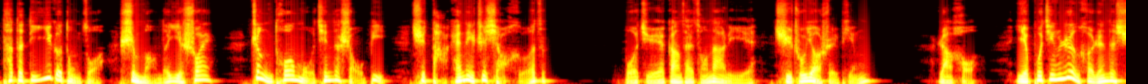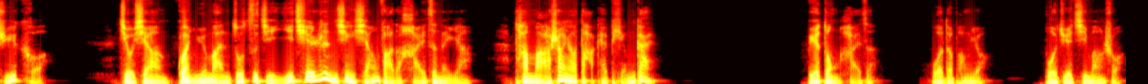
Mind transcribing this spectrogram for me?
他的第一个动作是猛地一摔，挣脱母亲的手臂，去打开那只小盒子。伯爵刚才从那里取出药水瓶，然后也不经任何人的许可，就像惯于满足自己一切任性想法的孩子那样，他马上要打开瓶盖。别动，孩子，我的朋友，伯爵急忙说：“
